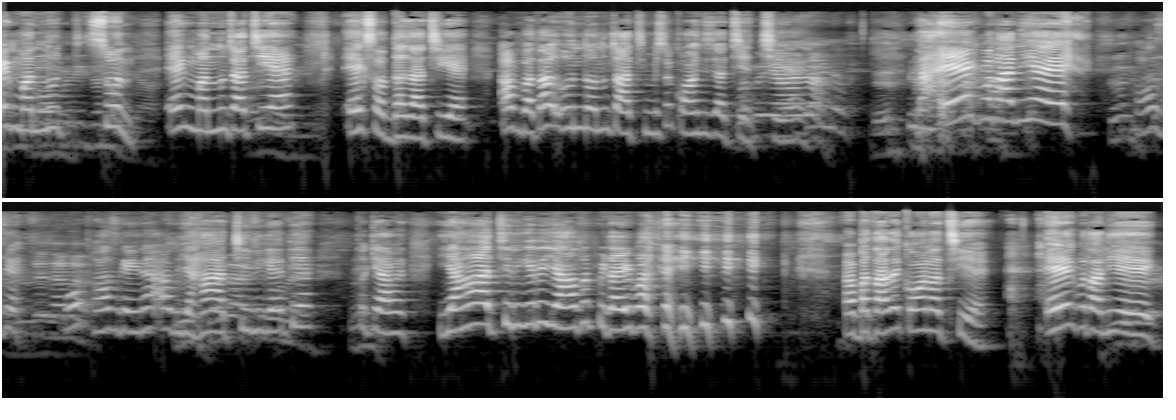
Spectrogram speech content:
एक मन्नू सुन एक मन्नू चाची है एक श्रद्धा चाची है। अब बता उन दोनों चाची में से कौन सी चाची अच्छी है? ना एक बतानी है। फंस वो फंस गई ना अब यहाँ अच्छी नहीं कहती है तो क्या है? यहाँ अच्छी नहीं कहती यहाँ तो पिटाई पड़ जाएगी अब बता दे कौन अच्छी है। एक बतानी है एक।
